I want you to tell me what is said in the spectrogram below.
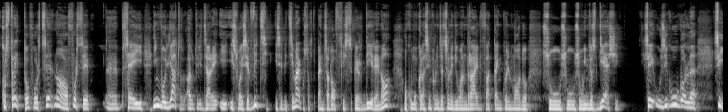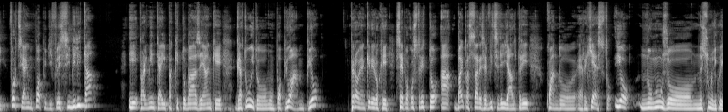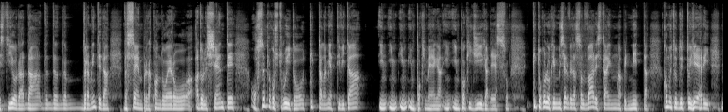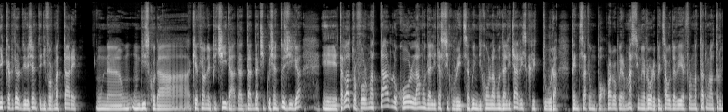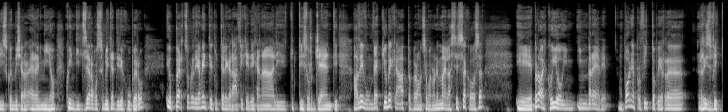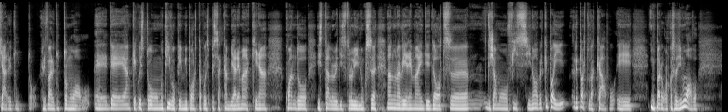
costretto forse? No, forse eh, sei invogliato ad utilizzare i, i, suoi servizi, i servizi Microsoft, penso ad Office per dire, no? O comunque la sincronizzazione di OneDrive fatta in quel modo su, su, su Windows 10. Se usi Google, sì, forse hai un po' più di flessibilità e probabilmente hai il pacchetto base anche gratuito, un po' più ampio, però è anche vero che sei poi costretto a bypassare i servizi degli altri quando è richiesto. Io non uso nessuno di questi, io da, da, da, da veramente da, sempre, da quando ero adolescente, ho sempre costruito tutta la mia attività in, in, in, pochi mega, in, in, pochi giga adesso. Tutto quello che mi serve da salvare sta in una pennetta. Come ti ho detto ieri, mi è capitato di recente di formattare un, un, disco da, che, ho nel PC da, da, da 500 giga e tra l'altro formattarlo con la modalità sicurezza, quindi con la modalità riscrittura. Pensate un po', proprio per massimo errore, pensavo di aver formattato un altro disco, invece era, era il mio, quindi zero possibilità di recupero e ho perso praticamente tutte le grafiche dei canali, tutti i sorgenti. Avevo un vecchio backup, però insomma non è mai la stessa cosa. E, però ecco, io in, in breve un po' ne approfitto per risvecchiare tutto, rifare tutto nuovo ed è anche questo motivo che mi porta poi spesso a cambiare macchina quando installo le distro Linux a non avere mai dei dots diciamo fissi, no? Perché poi riparto da capo e imparo qualcosa di nuovo.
